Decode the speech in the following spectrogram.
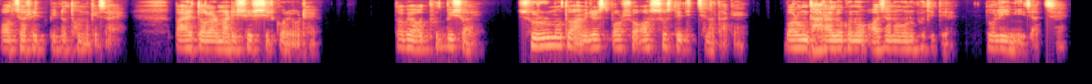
পদ্মার হৃৎপিণ্ড থমকে যায়। পায়ের তলার মাটি শিরশির করে ওঠে। তবে অদ্ভুত বিষয়, শুরুর মতো আমিরের স্পর্শ অস্বস্তি দিচ্ছে না তাকে। বরং ধারালো কোনো অজানা অনুভূতিতে তলিয়ে নিয়ে যাচ্ছে।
